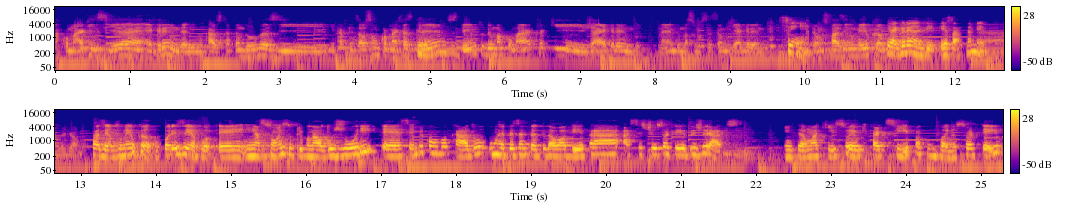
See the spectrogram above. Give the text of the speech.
a comarca em si é, é, grande, ali no caso Catanduvas e, e Capinzal são comarcas grandes dentro de uma comarca que já é grande, né? De uma subseção que é grande. Sim. Então eles fazem o meio campo. Que é grande, exatamente. Ah, legal. Fazemos o meio campo. Por exemplo, é, em ações do Tribunal do Júri, é sempre convocado um representante da OAB para assistir o sorteio dos jurados. Uhum. Então, aqui sou eu que participo, acompanho o sorteio,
